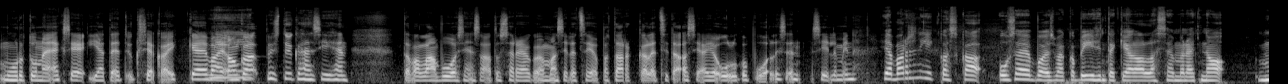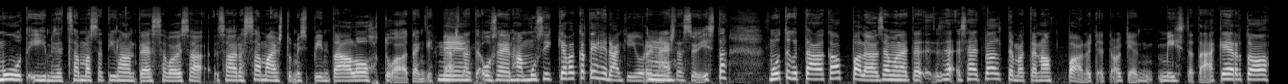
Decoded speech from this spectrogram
murtuneeksi ja jätetyksi ja kaikkea? Vai Niin. onko, pystyykö hän siihen tavallaan vuosien saatossa reagoimaan sille, että se jopa tarkkailee sitä asiaa jo ulkopuolisen silmin? Ja varsinkin, koska usein voisi vaikka biisintekijällä olla semmoinen, että no muut ihmiset samassa tilanteessa voi sa- saada samaistumispintaa lohtua jotenkin tästä. Niin. Että useinhan musiikkia vaikka tehdäänkin juuri Mm. näistä syistä. Mutta kun tämä kappale on semmoinen, että sä, sä et välttämättä nappaa nyt, että oikein mistä tämä kertoo.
